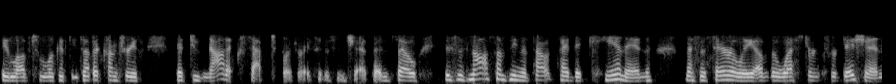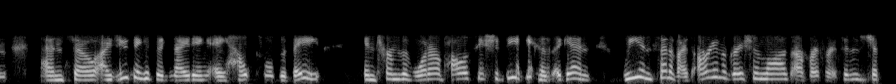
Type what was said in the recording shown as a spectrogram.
they love to look at these other countries that do not accept birthright citizenship. And so this is not something that's outside the canon necessarily of the Western tradition. And so I do think it's igniting a helpful debate in terms of what our policy should be. Because again, we incentivize our immigration laws, our birthright citizenship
